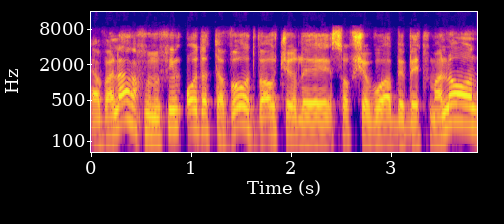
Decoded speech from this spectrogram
אבל אנחנו נותנים עוד הטבות, ואוצ'ר לסוף שבוע בבית מלון,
